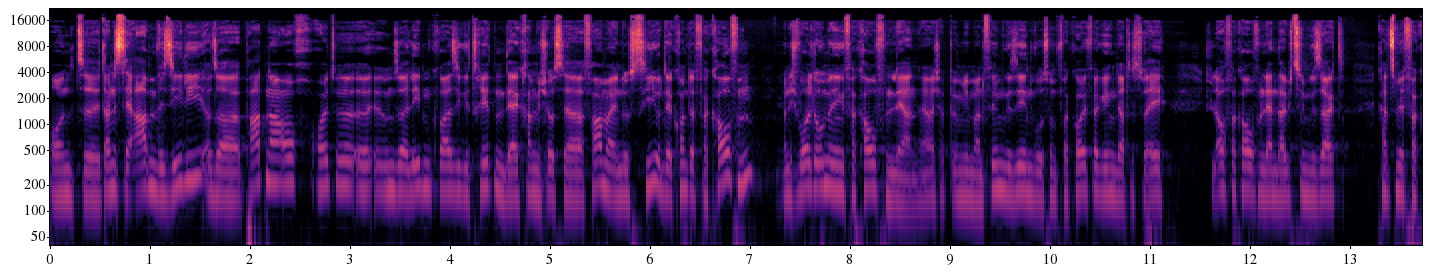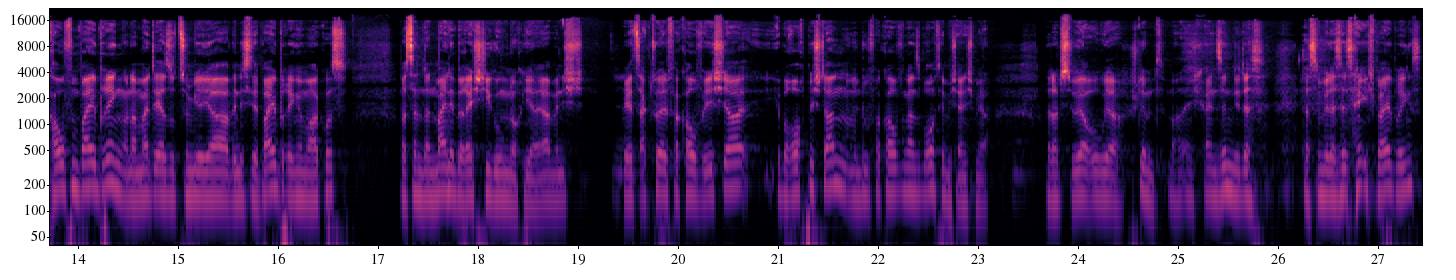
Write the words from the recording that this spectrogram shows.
Und äh, dann ist der Abend Veseli, unser Partner auch heute äh, in unser Leben quasi getreten. Der kam mich aus der Pharmaindustrie und der konnte verkaufen. Und ich wollte unbedingt verkaufen lernen. Ja, ich habe irgendwie mal einen Film gesehen, wo es um Verkäufer ging. Da dachte so, ey, ich will auch verkaufen lernen. Da habe ich zu ihm gesagt, kannst du mir Verkaufen beibringen? Und dann meinte er so zu mir, ja, wenn ich dir beibringe, Markus, was dann dann meine Berechtigung noch hier? Ja, wenn ich jetzt aktuell verkaufe ich ja, ihr braucht mich dann. Und wenn du verkaufen kannst, braucht ihr mich ja nicht mehr. Da dachte ich so, ja, oh ja, stimmt. Macht eigentlich keinen Sinn, das, dass du mir das jetzt eigentlich beibringst.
